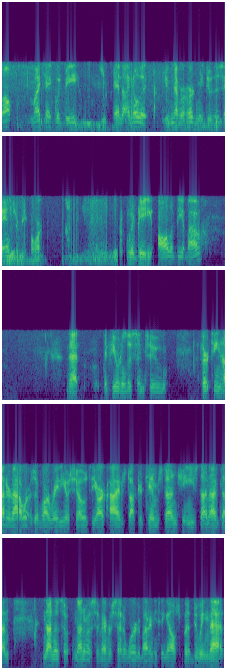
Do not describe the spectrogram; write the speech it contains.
Well, my take would be, and I know that you've never heard me do this answer before, would be all of the above. That if you were to listen to 1,300 hours of our radio shows, the archives, Dr. Tim's done, Jeanie's done, I've done, none of us, none of us have ever said a word about anything else but doing that.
